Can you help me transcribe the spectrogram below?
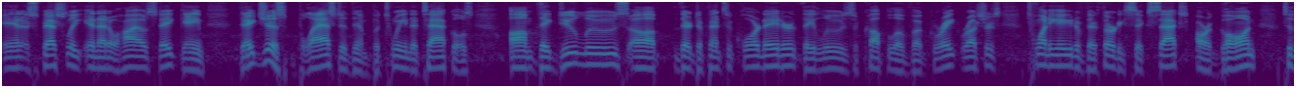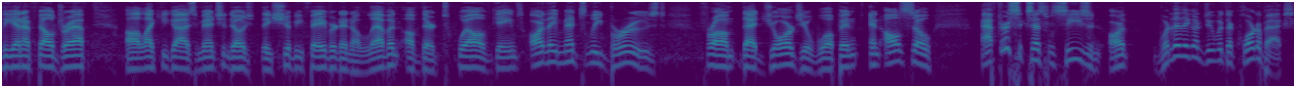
And especially in that Ohio State game, they just blasted them between the tackles. Um, they do lose uh, their defensive coordinator. They lose a couple of uh, great rushers. 28 of their 36 sacks are gone to the NFL draft. Uh, like you guys mentioned, they should be favored in 11 of their 12 games. Are they mentally bruised from that Georgia whooping? And also, after a successful season, are what are they going to do with their quarterbacks?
